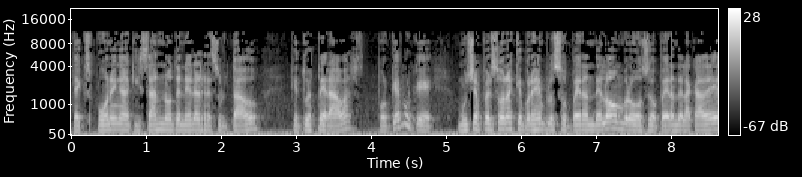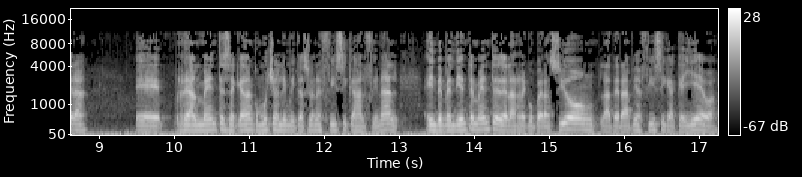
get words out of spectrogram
te exponen a quizás no tener el resultado que tú esperabas. ¿Por qué? Porque muchas personas que, por ejemplo, se operan del hombro o se operan de la cadera, eh, realmente se quedan con muchas limitaciones físicas al final. E independientemente de la recuperación, la terapia física que lleva,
